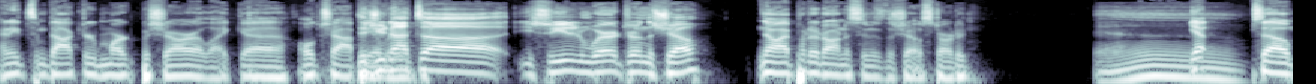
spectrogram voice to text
i need some dr mark bashara like uh old chop Did you not? uh you, So you didn't wear it during the show? no i put it on as soon as the show started yep so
